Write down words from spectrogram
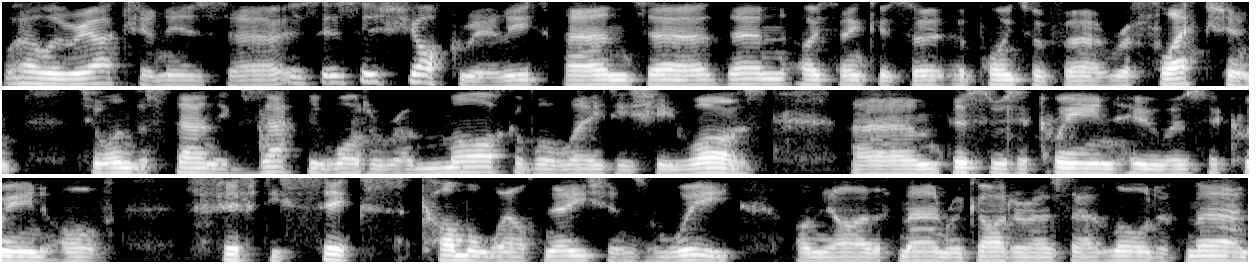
Well, the reaction is uh, is, is, a shock, really, and uh, then I think it's a, a point of uh, reflection to understand exactly what a remarkable lady she was. Um, this was a queen who was a queen of 56 Commonwealth nations, and we on the Isle of Man regard her as a Lord of Man,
